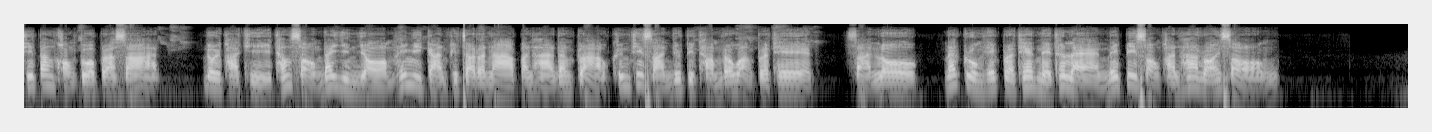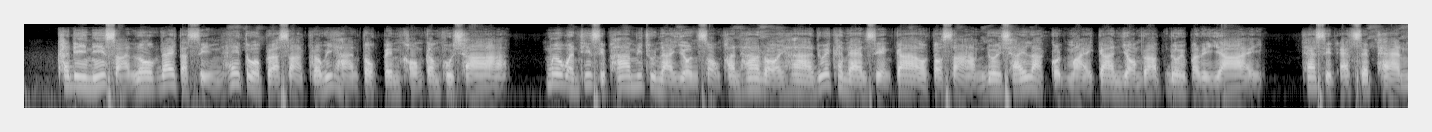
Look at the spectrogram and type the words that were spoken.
ที่ตั้งของตัวปราสาท โดยภาคีทั้งสองได้ยินยอมให้มีการพิจารณาปัญหาดังกล่าวขึ้นที่ศาลยุติธรรมระหว่างประเทศ ศาลโลก ณ กรุงเฮกประเทศเนเธอร์แลนด์ในปี 2502 คดีนี้ศาลโลกได้ตัดสินให้ตัวปราสาทพระวิหารตกเป็นของกัมพูชา เมื่อวันที่ 15 มิถุนายน 2505 ด้วยคะแนนเสียง 9 ต่อ 3 โดยใช้หลักกฎหมายการยอมรับโดยปริยาย tacit acceptance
